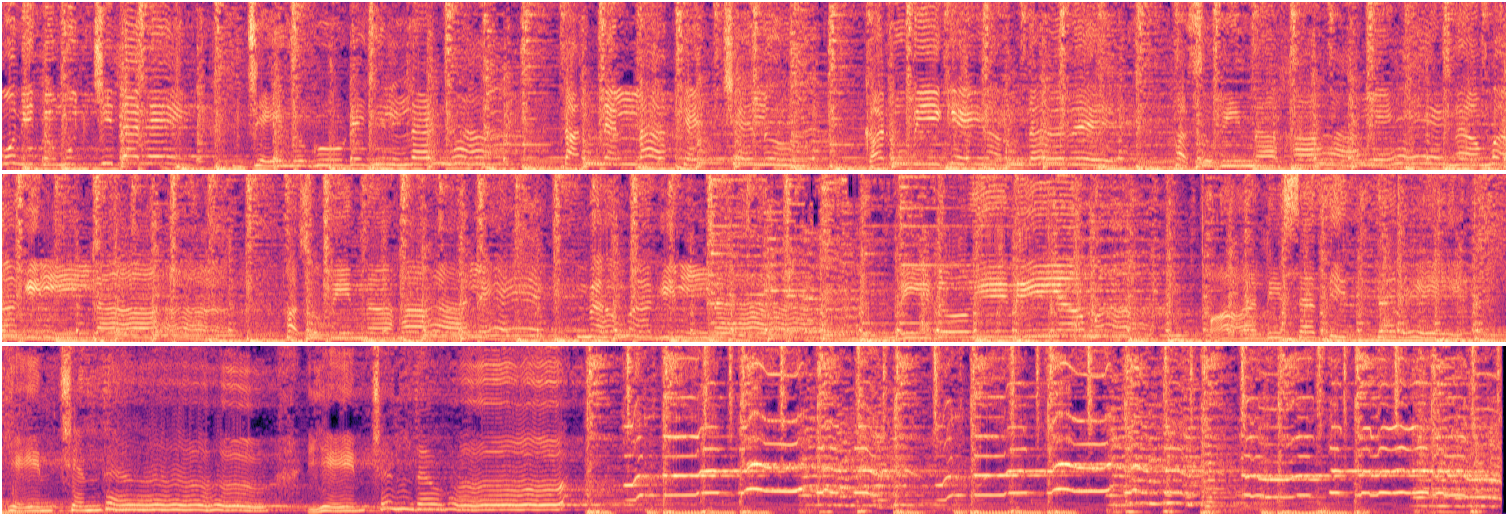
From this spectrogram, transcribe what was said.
ಮುನಿದು ಮುಚ್ಚಿದರೆ ಜೇನುಗೂಡೆ ಇಲ್ಲಣ್ಣ. ತನ್ನೆಲ್ಲ ಕೆಚ್ಚಲು ಕರುವಿಗೆ ಅಂದರೆ ಹಸುವಿನ ಹಾಲೇ ನಮಗಿಲ್ಲ. ಹಸುವಿನ ಹಾಲೇ ನಮಗಿಲ್ಲ. ನೀಡೋ ಈ ನಿಯಮ ಪಾಲಿಸದಿದ್ದರೆ ಏನ್ ಚಂದವೋ ಏನ್ ಚಂದವೋ.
